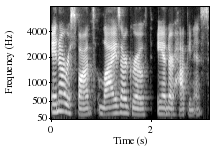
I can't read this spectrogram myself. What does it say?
In our response lies our growth and our happiness.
